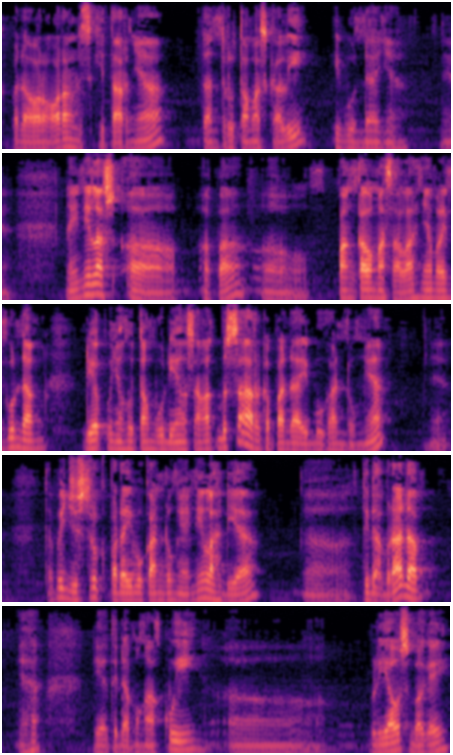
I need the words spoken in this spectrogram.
Kepada orang-orang di sekitarnya dan terutama sekali ibundanya. Ya. Nah inilah uh, apa uh, pangkal masalahnya maling kundang. Dia punya hutang budi yang sangat besar kepada ibu kandungnya. Ya. Tapi justru kepada ibu kandungnya inilah dia uh, tidak beradab. Ya. Dia tidak mengakui uh, beliau sebagai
